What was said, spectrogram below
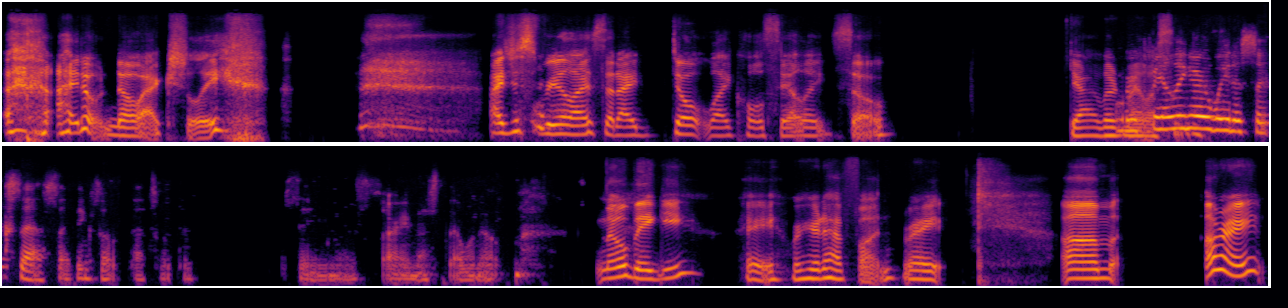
I don't know actually. I just realized that I don't like wholesaling. So yeah, I learned We're my failing lesson. our way to success. I think so. That's what the saying is. Sorry, I messed that one up. No biggie. Hey, we're here to have fun, right? Um, all right.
